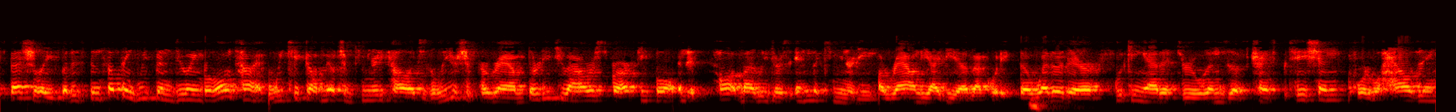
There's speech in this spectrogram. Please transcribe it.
especially, but it's been something we've been doing for a long time. We kicked off MailChimp Community College as a leadership program, 32 hours for our people, and it's taught by leaders in the community around the idea of equity. So whether they're looking at it through a lens of transportation, affordable housing,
